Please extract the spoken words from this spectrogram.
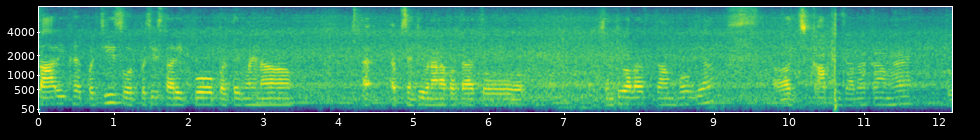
तारीख है 25 और 25 तारीख को प्रत्येक महीना एबसेंटी बनाना पड़ता है तो एबसेंटी वाला काम हो गया। आज काफ़ी ज़्यादा काम है तो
